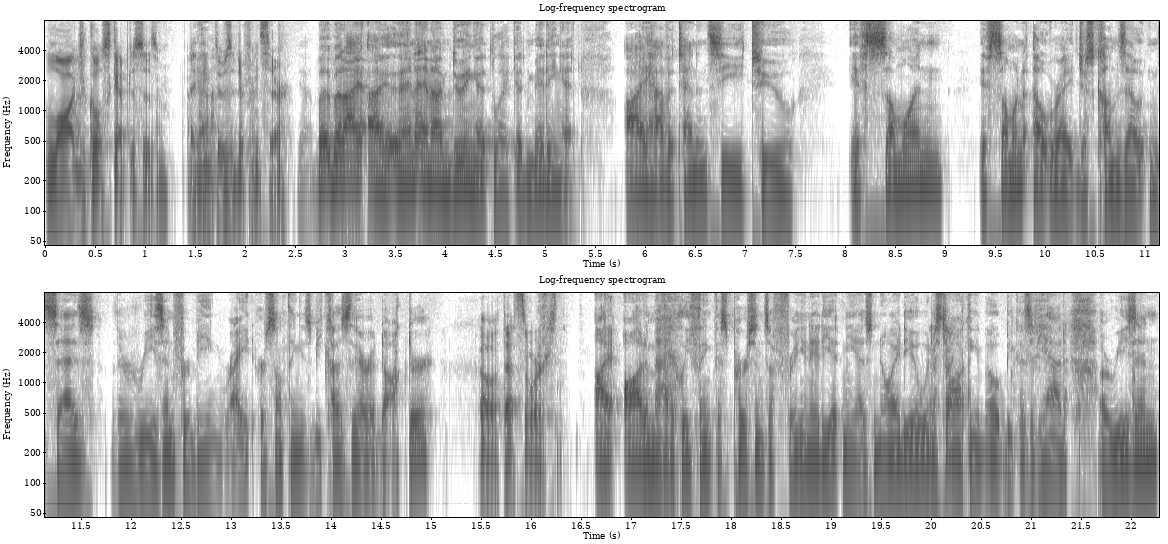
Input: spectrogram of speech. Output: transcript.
logical skepticism. I think there's a difference there. Yeah, but but I, I and, and I'm doing it like admitting it. I have a tendency to if someone if someone outright just comes out and says their reason for being right or something is because they're a doctor, Oh, that's the worst. I automatically think this person's a friggin' idiot and he has no idea what he's talking about because if he had a reason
